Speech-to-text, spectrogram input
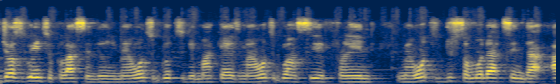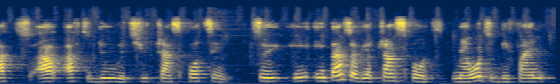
just going to class alone. You might want to go to the market. You might want to go and see a friend. You might want to do some other thing that have, have to do with you transporting. So in, in terms of your transport you might want to define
